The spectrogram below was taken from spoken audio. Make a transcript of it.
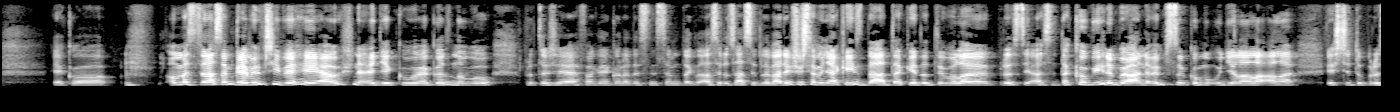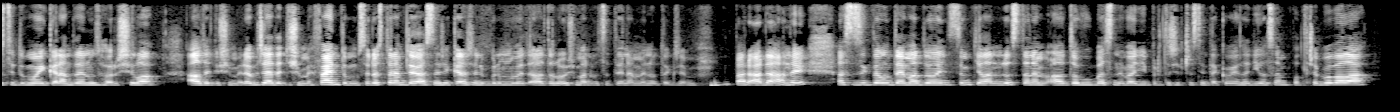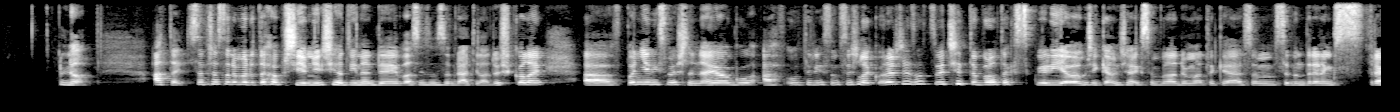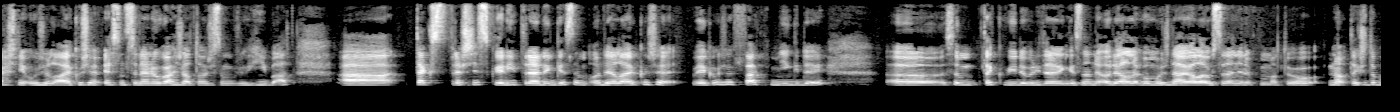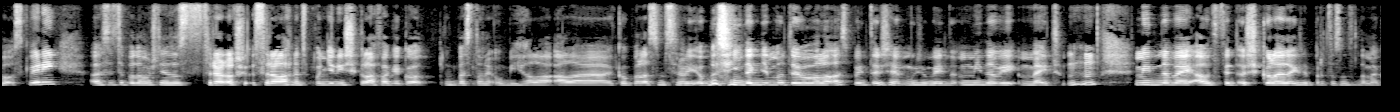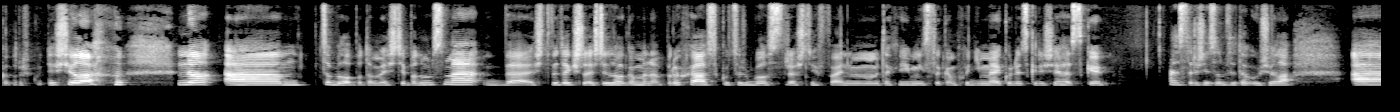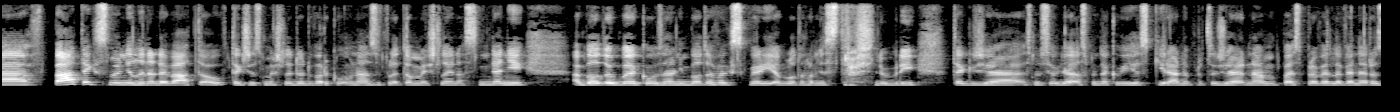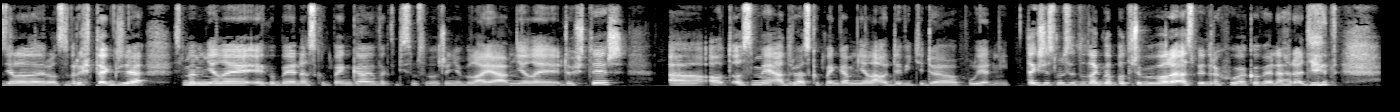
jako omezila jsem kremy příběhy a už ne, děkuju jako znovu, protože fakt jako na Disney jsem takhle asi docela citlivá, když už se mi nějaký zdá, tak je to ty vole prostě asi takový, nebo já nevím, co jsem komu udělala, ale ještě to prostě tu moji karanténu zhoršilo, ale teď už je mi dobře, teď už je mi fajn, tomu se dostaneme, to já jsem říkala, že nebudu mluvit, ale tohle už má 21 minut, takže parádány. Asi si k tomu tématu nic jsem chtěla nedostanem, ale to vůbec nevadí, protože přesně takovýhle díl jsem potřebovala. No, a teď se přesuneme do toho příjemnějšího týdne, kdy vlastně jsem se vrátila do školy. A v pondělí jsme šli na jogu a v úterý jsem si šla konečně zacvičit, to bylo tak skvělý. Já vám říkám, že jak jsem byla doma, tak já jsem si ten trénink strašně užila. Jakože já jsem se najednou vážila toho, že se můžu hýbat. A tak strašně skvělý tréninky jsem odjela, jakože, jakože fakt nikdy. Uh, jsem takový dobrý tréninky jsem neodjel, nebo možná jo, ale už se na ně nepamatuju. No, takže to bylo skvělý. Uh, sice potom už mě zase srala hned v pondělí škola, fakt jako vůbec to neubíhalo, ale koupila jsem si nový oblečení, tak mě motivovalo aspoň to, že můžu mít, mít nový mate, mhm, mít nový outfit do školy, takže proto jsem se tam jako trošku těšila. no a co bylo potom ještě? Potom jsme ve čtvrtek šli ještě s holkama na procházku, což bylo strašně fajn. My máme takový místo, kam chodíme jako vždycky, když je hezky a strašně jsem si to užila. A v pátek jsme měli na devátou, takže jsme šli do dvorku u nás v Litomyšli na snídani a bylo to úplně kouzelný, bylo to fakt skvělý a bylo to hlavně strašně dobrý, takže jsme si udělali aspoň takový hezký ráno, protože nám úplně spravedlivě nerozdělili rozvrh, takže jsme měli jakoby jedna skupinka, ve které jsem samozřejmě byla já, měli do čtyř a od 8 a druhá skupinka měla od 9 do půl jedný. Takže jsme si to takhle potřebovali aspoň trochu jako vynahradit.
